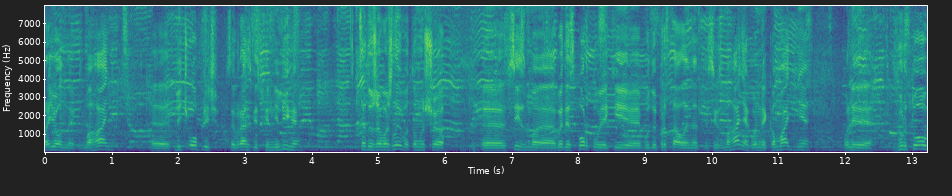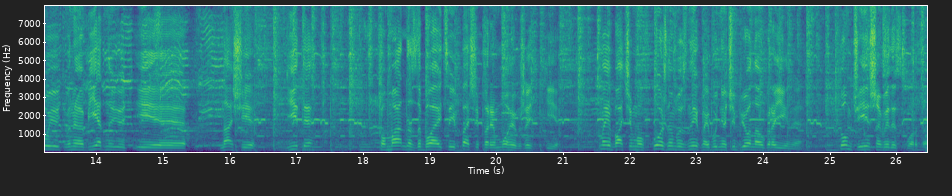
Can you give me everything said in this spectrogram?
районних змагань е, пліч-опліч Всеукраїнської шкільні ліги. Це дуже важливо, тому що е, всі види спорту, які будуть представлені на цих змаганнях, вони командні, вони згуртовують, вони об'єднують і е, наші діти командно здобувають свої перші перемоги в житті. Ми бачимо в кожному з них майбутнього чемпіона України в тому чи іншому виді спорту.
